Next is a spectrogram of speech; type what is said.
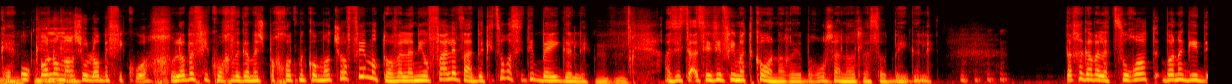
כן. הוא- בוא נאמר שהוא לא בפיקוח. הוא לא בפיקוח וגם יש פחות מקומות שאופים אותו, אבל אני הופעה לבד. בקיצור, עשיתי בייגלה. אז עש- עשיתי לפי מתכון, הרי ברור שאני לא יודעת לעשות בייגלה. דרך אגב, על הצורות, בוא נגיד,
